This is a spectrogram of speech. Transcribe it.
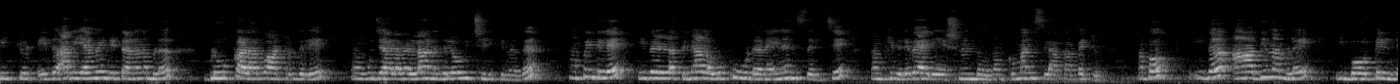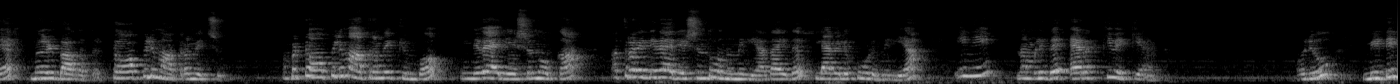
ലിക്വിഡ് ഇത് അറിയാൻ വേണ്ടിയിട്ടാണ് നമ്മൾ ബ്ലൂ കളർ വാട്ടർ ഇതിൽ ഉജാല വെള്ളമാണ് ഇതിൽ ഒഴിച്ചിരിക്കുന്നത്. അപ്പൊ ഇതിൽ ഈ വെള്ളത്തിന്റെ അളവ് കൂടണതിനനുസരിച്ച് നമുക്കിതിൽ വേരിയേഷൻ ഉണ്ടോ നമുക്ക് മനസ്സിലാക്കാൻ പറ്റും. അപ്പോൾ ഇത് ആദ്യം നമ്മളെ ഈ ബോട്ടിലിന്റെ മേൾഭാഗത്ത് ടോപ്പിൽ മാത്രം വെച്ചു. അപ്പൊ ടോപ്പിൽ മാത്രം വെക്കുമ്പോൾ ഇതിന്റെ വേരിയേഷൻ നോക്കാം. അത്ര വലിയ വേരിയേഷൻ തോന്നുന്നില്ല. അതായത് ലെവൽ കൂടുന്നില്ല. ഇനി നമ്മളിത് ഇറക്കി വെക്കുകയാണ്. ഒരു മിഡിൽ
